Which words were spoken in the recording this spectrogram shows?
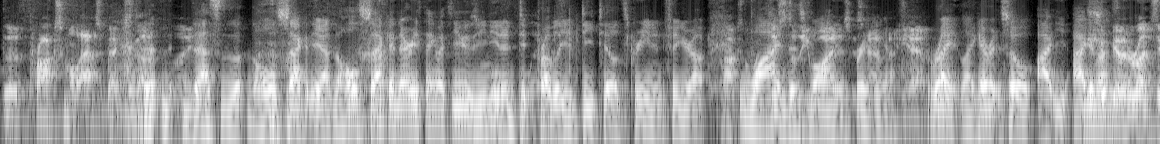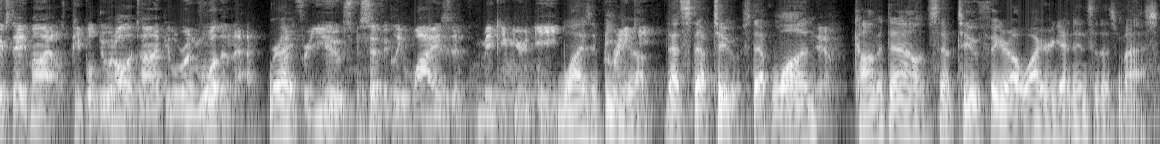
the proximal aspect stuff. Like. That's the, the whole second. Yeah, the whole secondary thing with you is you need a de- probably a detailed screen and figure out proximal why this volume is breaking up. Yeah. Right. Like every so I I can should run, be able to run six to eight miles. People do it all the time. People run more than that. Right. But for you specifically, why is it making your knee? Why is it beating cranky? you up? That's step two. Step one. Yeah calm it down. Step two, figure out why you're getting into this mess.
